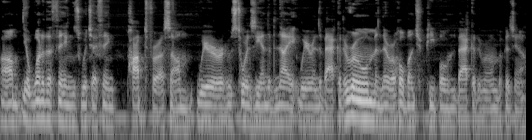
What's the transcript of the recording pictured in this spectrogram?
Um, you know, one of the things which I think popped for us, um, we're it was towards the end of the night. We were in the back of the room, and there were a whole bunch of people in the back of the room because you know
